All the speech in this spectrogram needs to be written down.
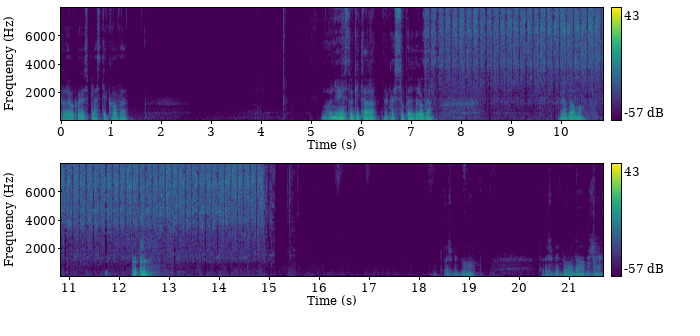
Siodełko jest plastikowe. No nie jest to gitara jakaś super droga. Wiadomo. To już by było, to już by było dobrze.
